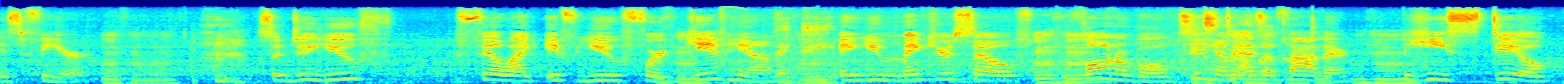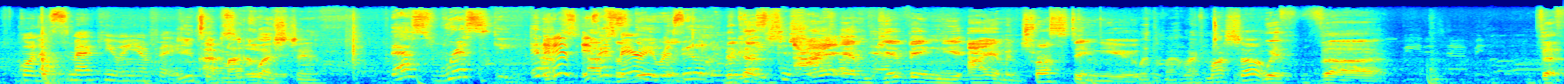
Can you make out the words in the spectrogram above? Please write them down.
is fear. Mm-hmm. So, do you f- feel like if you forgive mm-hmm. him They deep. and you make yourself mm-hmm. vulnerable to He's him as a not gonna father, he's still going to smack you in your face? You took my question. That's risky. It It is- it's very risky. because I am that. giving you. I am entrusting you With my heart. myself. with the the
